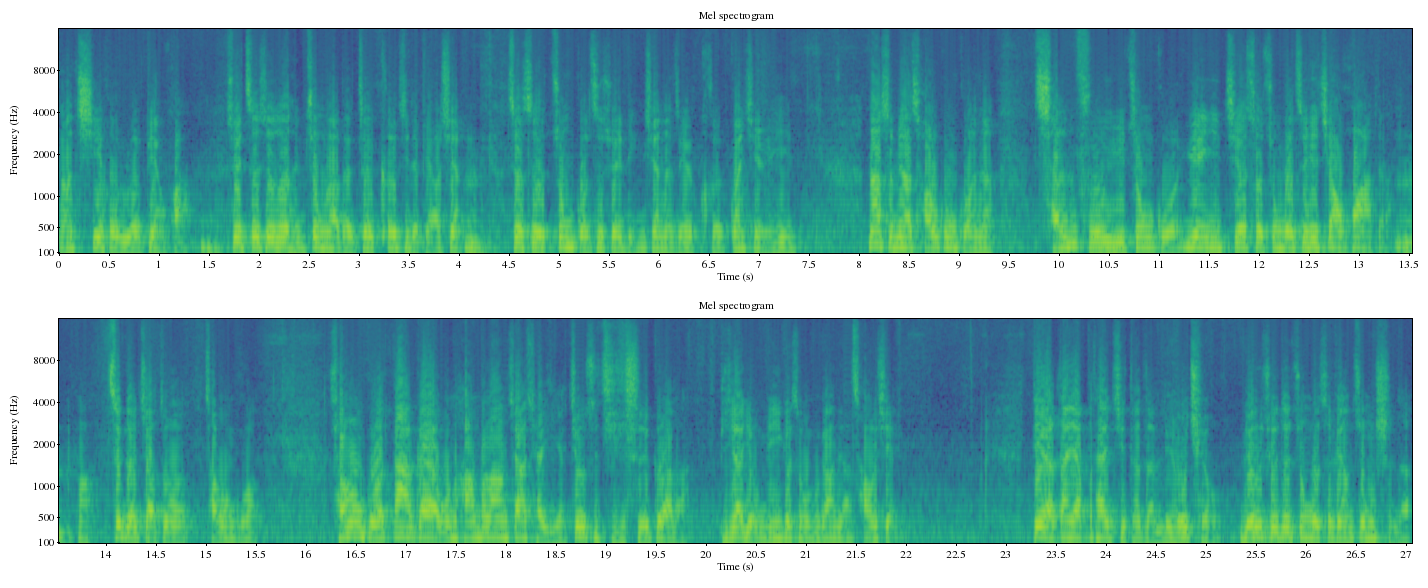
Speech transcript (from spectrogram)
然后气候如何变化，所以这就是很重要的这科技的表现。这是中国之所以领先的这个和关键原因。那什么叫朝贡国呢？臣服于中国，愿意接受中国这些教化的。啊，这个叫做朝贡国。朝贡国大概我们行不啷加起来也就是几十个了。比较有名一个是我们刚刚讲朝鲜。第二，大家不太记得的琉球，琉球对中国是非常忠实的。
